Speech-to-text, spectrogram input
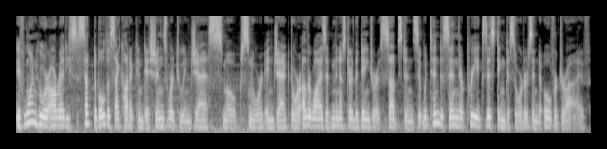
If one who were already susceptible to psychotic conditions were to ingest, smoke, snort, inject, or otherwise administer the dangerous substance, it would tend to send their pre existing disorders into overdrive.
